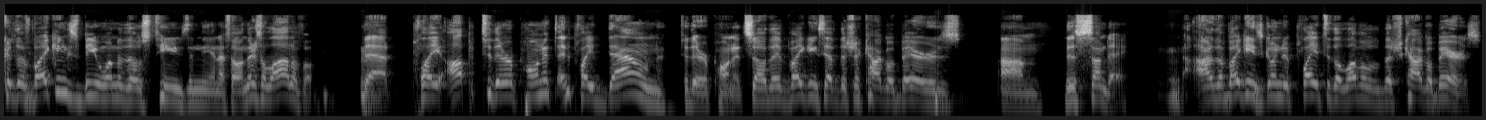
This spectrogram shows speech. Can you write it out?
Could the Vikings be one of those teams in the NFL? And there's a lot of them Mhm. that play up to their opponent and play down to their opponent. So the Vikings have the Chicago Bears um, this Sunday. Mhm. Are the Vikings going to play to the level of the Chicago Bears?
